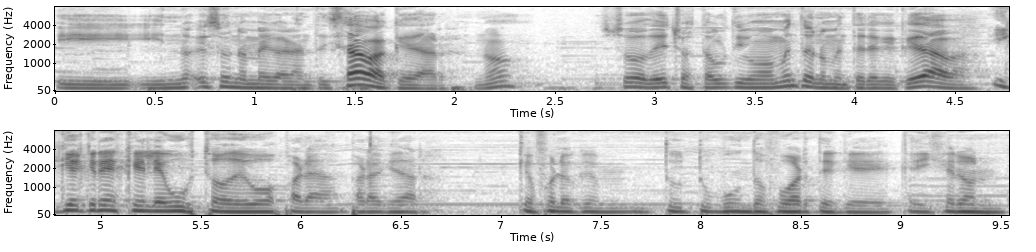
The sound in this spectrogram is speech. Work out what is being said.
y, no- eso no me garantizaba quedar, ¿no? Yo, de hecho, hasta último momento no me enteré que quedaba. ¿Y qué crees que le gustó de vos para, para quedar? ¿Qué fue lo que tu, tu punto fuerte que, que dijeron,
